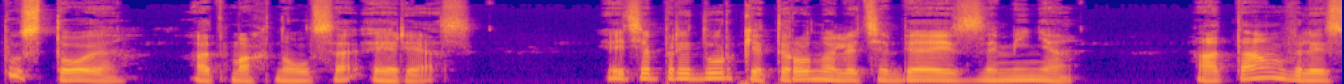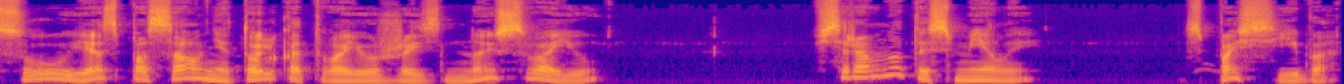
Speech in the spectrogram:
«Пустое», – отмахнулся Эриас. «Эти придурки тронули тебя из-за меня, а там, в лесу, я спасал не только твою жизнь, но и свою. Все равно ты смелый». «Спасибо».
